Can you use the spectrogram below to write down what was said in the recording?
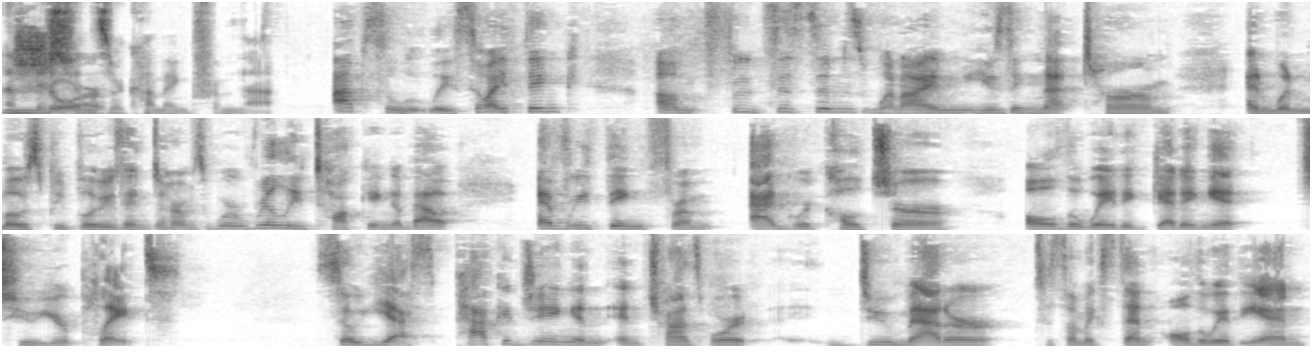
emissions sure. are coming from that. Absolutely. So I think um, food systems, when I'm using that term and when most people are using terms, we're really talking about everything from agriculture all the way to getting it to your plate. So yes, packaging and, and transport do matter to some extent all the way at the end,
